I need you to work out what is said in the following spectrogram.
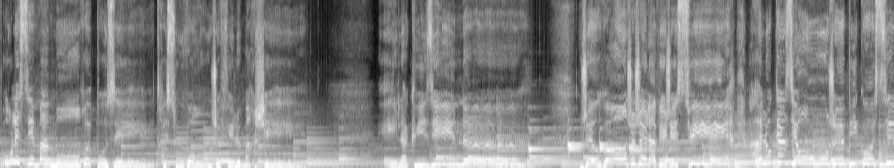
Pour laisser maman reposer, très souvent je fais le marché et la cuisine. Je range, je lave et j'essuie. À l'occasion, je pique aussi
